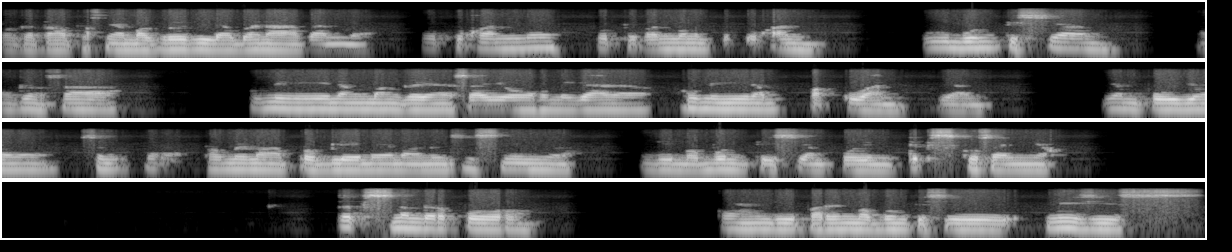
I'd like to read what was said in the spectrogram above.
Pagkatapos niya maglabanatan mo, putukan mo, putukan mo ng putukan. Ubuntis yan hanggang sa humingi ng mangga sa iyo, humingi, humingi ng pakwan. Yan. Yan po yung pag may mga problema yung mga misis ninyo, hindi mabuntis, yan po yung tips ko sa inyo. Tips number 4, kung hindi pa rin mabuntis si misis,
